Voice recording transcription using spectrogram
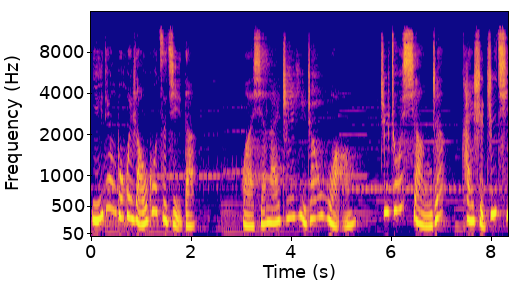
一定不会饶过自己的。我先来织一张网，蜘蛛想着，开始织起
